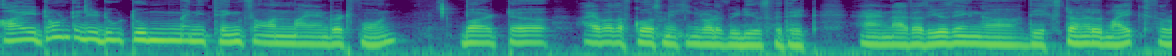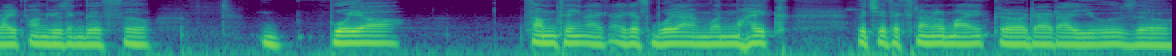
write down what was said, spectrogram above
I don't really do too many things on my Android phone, but uh, I was of course making a lot of videos with it, and I was using uh, the external mic. So right now I'm using this. Boya something, I, I, guess Boya M1 mic, which is external mic uh, that I use, uh,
